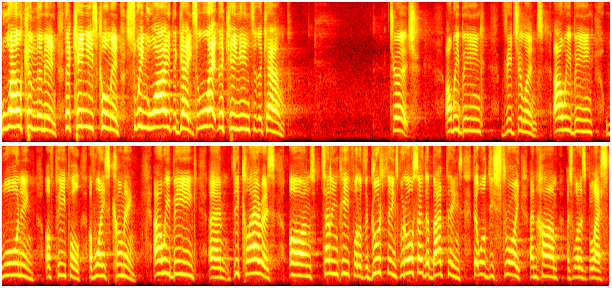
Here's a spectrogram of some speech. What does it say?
Welcome them in. The king is coming. Swing wide the gates. Let the king into the camp. Church, are we being vigilant? Are we being warning of people of what is coming? Are we being um, declarers on telling people of the good things, but also the bad things that will destroy and harm as well as bless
